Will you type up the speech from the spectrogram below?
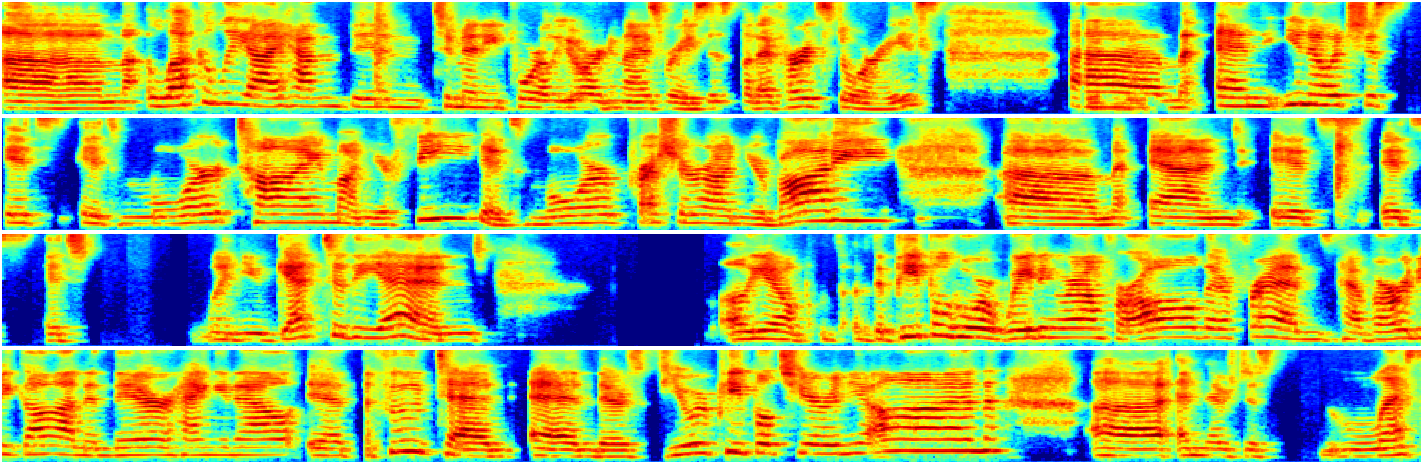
Um, luckily, I haven't been to many poorly organized races, but I've heard stories. Um, and you know, it's just it's it's more time on your feet, it's more pressure on your body, um, and it's it's it's when you get to the end. Oh, you know, the people who are waiting around for all their friends have already gone and they're hanging out at the food tent, and there's fewer people cheering you on, uh, and there's just less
